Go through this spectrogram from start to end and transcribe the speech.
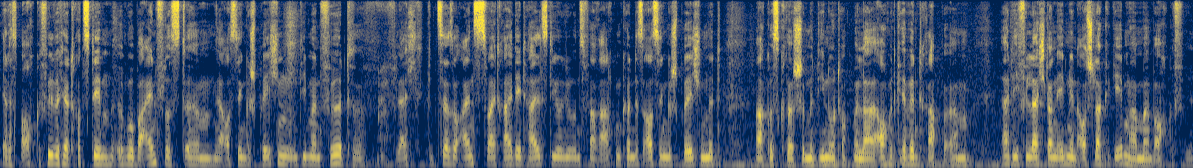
Ja, das Bauchgefühl wird ja trotzdem irgendwo beeinflusst ähm, ja, aus den Gesprächen, die man führt. Vielleicht gibt es ja so eins, zwei, drei Details, die du uns verraten könntest aus den Gesprächen mit Markus Krösche, mit Dino Topmüller, auch mit Kevin Trapp, ähm, ja, die vielleicht dann eben den Ausschlag gegeben haben beim Bauchgefühl.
